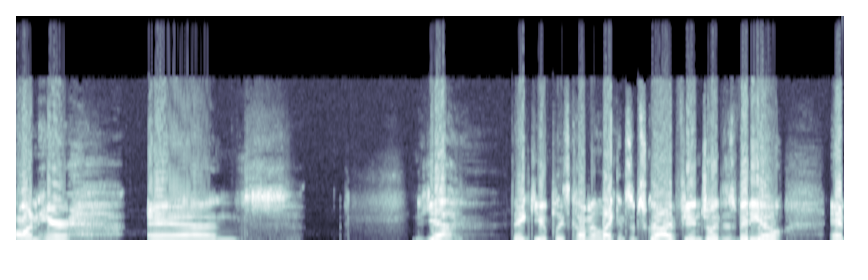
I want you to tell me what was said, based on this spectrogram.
on here. And yeah, thank you. Please comment, like, and subscribe if you enjoyed this video. And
